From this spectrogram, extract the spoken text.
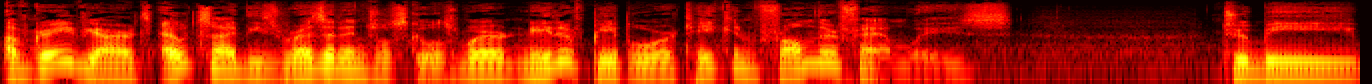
of graveyards outside these residential schools where Native people were taken from their families to be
